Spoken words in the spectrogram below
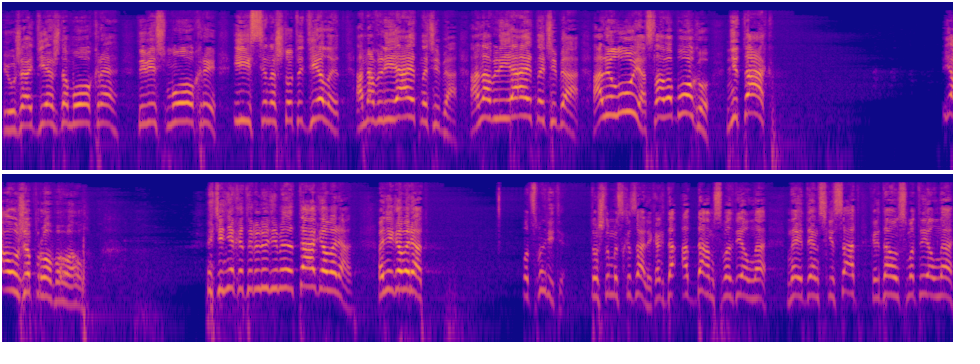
и уже одежда мокрая, ты весь мокрый, истина что-то делает, она влияет на тебя, она влияет на тебя. Аллилуйя, слава Богу, не так. Я уже пробовал. Эти некоторые люди именно так говорят. Они говорят, вот смотрите, то, что мы сказали, когда Адам смотрел на, на Эдемский сад, когда он смотрел на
